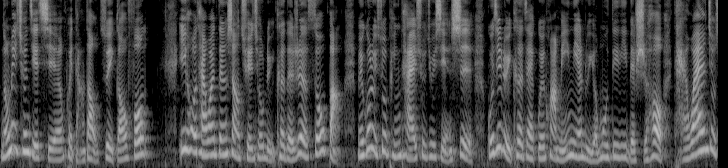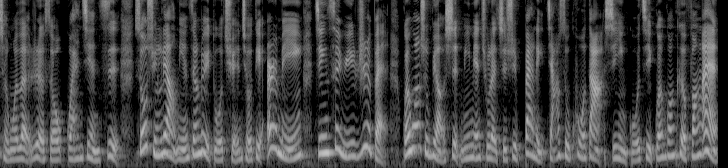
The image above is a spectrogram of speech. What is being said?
农历春节前会达到最高峰。疫后，台湾登上全球旅客的热搜榜。美国旅宿平台数据显示，国际旅客在规划明年旅游目的地的时候，台湾就成为了热搜关键字，搜寻量年增率夺全球第二名，仅次于日本。观光署表示，明年除了持续办理加速扩大吸引国际观光客方案，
